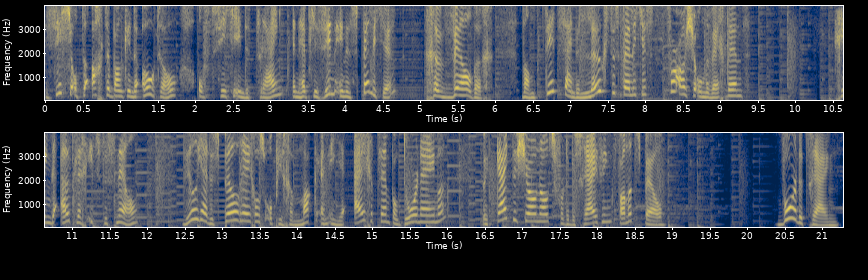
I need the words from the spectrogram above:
Zit je op de achterbank in de auto of zit je in de trein en heb je zin in een spelletje? Geweldig! Want dit zijn de leukste spelletjes voor als je onderweg bent. Ging de uitleg iets te snel? Wil jij de spelregels op je gemak en in je eigen tempo doornemen? Bekijk de show notes voor de beschrijving van het spel. Woordentrein.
